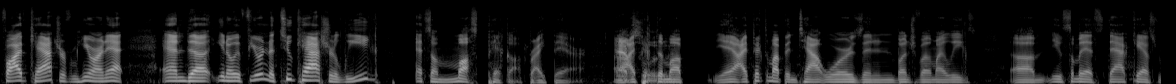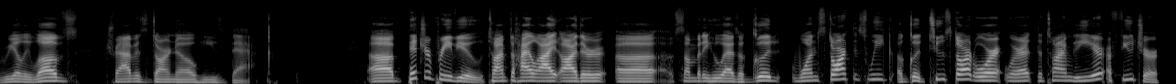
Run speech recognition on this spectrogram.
five catcher from here on out. And, uh, you know, if you're in a two catcher league, it's a must pick up right there. Uh, I picked him up. Yeah, I picked him up in Tout Wars and in a bunch of other my leagues. Um, he's somebody that Statcast really loves. Travis d'Arnaud, he's back. Uh, pitcher preview. Time to highlight either uh, somebody who has a good one start this week, a good two start, or we're at the time of the year, a future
